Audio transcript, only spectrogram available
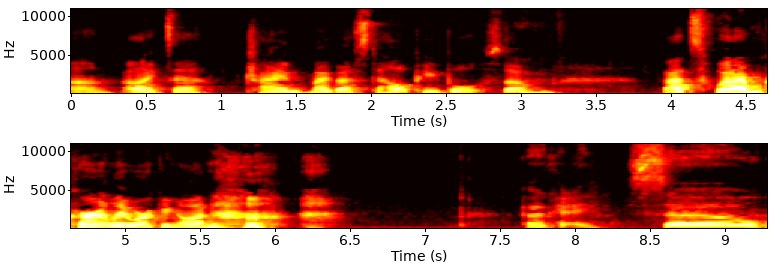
Um, I like to try and my best to help people. So Mhm. that's what I'm currently working on. Okay, so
